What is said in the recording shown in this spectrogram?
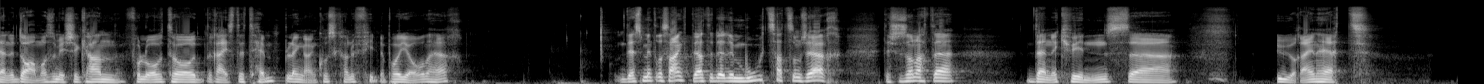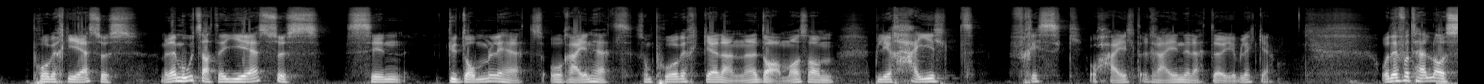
Denne dama som ikke kan få lov til å reise til tempelet engang, hvordan kan du finne på å gjøre det her? Det som er interessant, er at det er det motsatte som skjer. Det er ikke sånn at det, denne kvinnens uh, urenhet påvirker Jesus, men det er motsatt. Det er Jesus sin guddommelighet og renhet som påvirker denne dama, som blir helt frisk og helt ren i dette øyeblikket. Og det forteller oss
